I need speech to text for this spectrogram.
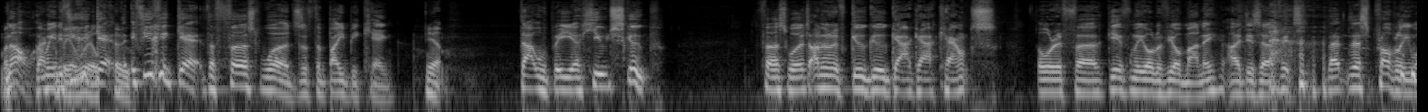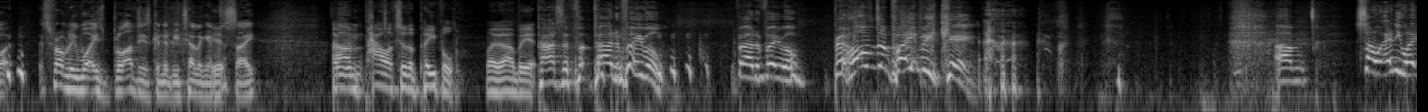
Well, no, that I mean, if you could get coup. if you could get the first words of the Baby King, yeah. that would be a huge scoop. First words. I don't know if Goo Goo Gaga counts, or if uh, "Give me all of your money, I deserve it." that, that's probably what. That's probably what his blood is going to be telling him to say. Um, power to the people. Well, that'll be it. Power to the power to the people. to the people. Behold the Baby King. um. So anyway,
